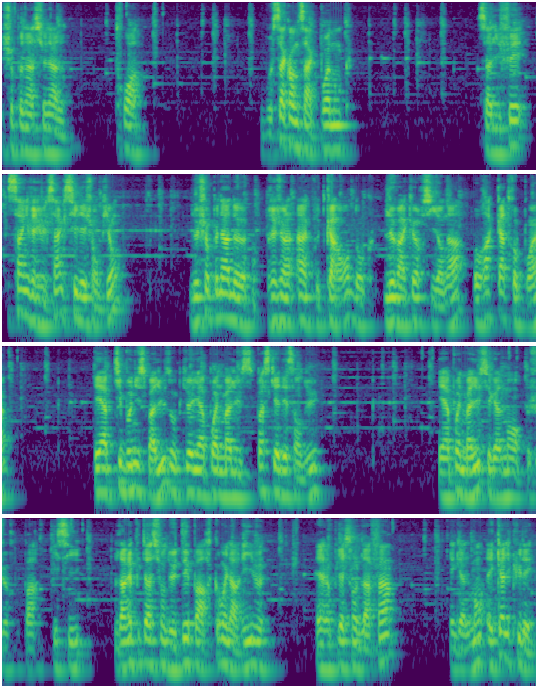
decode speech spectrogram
championnat national 3 vaut 55 points, donc ça lui fait 5,5 s'il est champion. Le championnat de régional 1 coûte 40, donc le vainqueur, s'il y en a, aura 4 points. Et un petit bonus malus, donc il y a un point de malus parce qu'il est descendu. Et un point de malus également, je repars ici, la réputation du départ quand il arrive et la réputation de la fin également est calculée.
